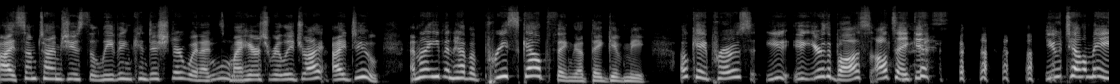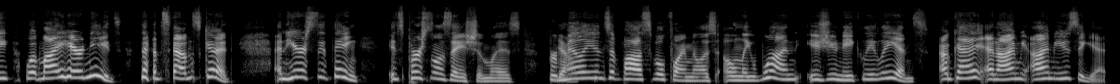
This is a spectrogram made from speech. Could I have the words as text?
I sometimes use the leave-in conditioner when it's, my hair's really dry? I do. And I even have a pre-scalp thing that they give me. Okay, Prose, you you're the boss. I'll take it. you tell me what my hair needs. That sounds good. And here's the thing it's personalization, Liz. For Yeah. millions of possible formulas, only one is uniquely Leanne's. Okay. And I'm I'm using it.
